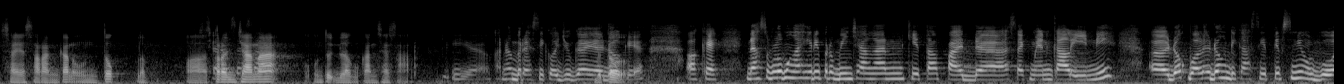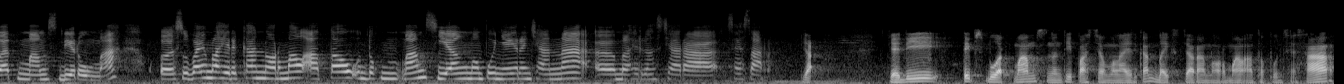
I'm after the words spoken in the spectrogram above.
saya sarankan untuk uh, terencana sesar. untuk dilakukan sesar. Iya, karena beresiko juga ya Betul. dok ya. Oke, nah sebelum mengakhiri perbincangan kita pada segmen kali ini, uh, dok boleh dong dikasih tips nih buat moms di rumah uh, supaya melahirkan normal atau untuk moms yang mempunyai rencana uh, melahirkan secara sesar. Ya, jadi tips buat moms nanti pasca melahirkan baik secara normal ataupun sesar,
